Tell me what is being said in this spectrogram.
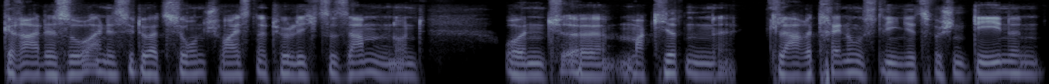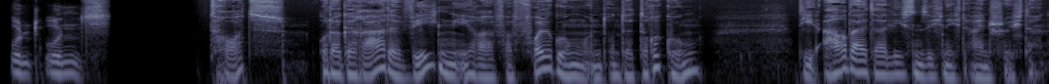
gerade so eine Situation schweißt natürlich zusammen und, und äh, markiert eine klare Trennungslinie zwischen denen und uns. Trotz oder gerade wegen ihrer Verfolgung und Unterdrückung, die Arbeiter ließen sich nicht einschüchtern.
